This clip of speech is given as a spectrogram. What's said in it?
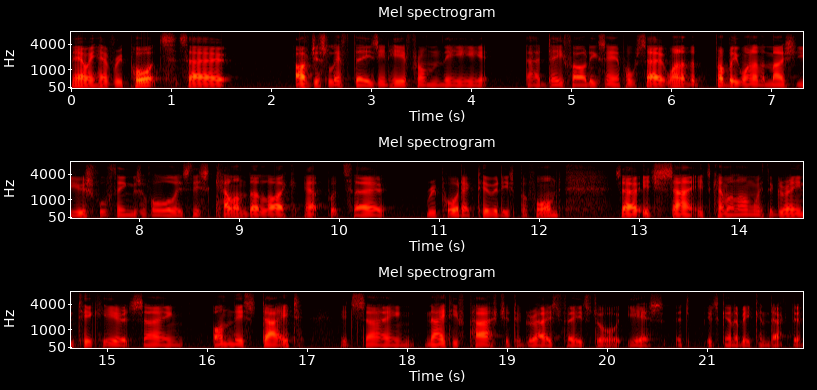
Now we have reports. So I've just left these in here from the uh, default example. So one of the probably one of the most useful things of all is this calendar-like output. So report activities performed. So it's saying it's come along with the green tick here. It's saying on this date, it's saying native pasture to grazed feed store. Yes, it's it's going to be conducted.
